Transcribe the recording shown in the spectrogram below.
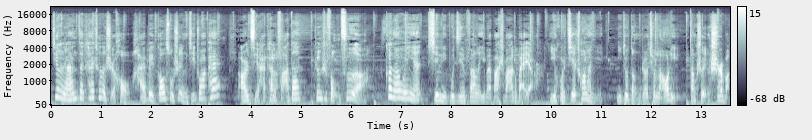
竟然在开车的时候还被高速摄影机抓拍，而且还开了罚单，真是讽刺啊！”柯南闻言，心里不禁翻了一百八十八个白眼儿。一会儿揭穿了你，你就等着去牢里当摄影师吧。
